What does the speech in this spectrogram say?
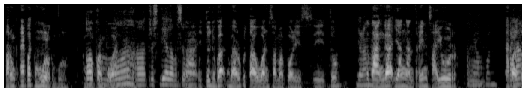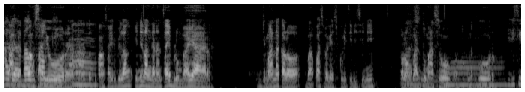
Sarung eh apa kemul kemul. Kemul Oh, perempuan. Kamu. Nah, Oh, terus dia langsung. nah itu juga baru ketahuan sama polisi itu tetangga yang nganterin sayur. Ya ampun. apa Karena tetangga tukang sayur ya, ah, tuh tukang sayur bilang ini langganan saya belum bayar. Gimana kalau bapak sebagai security di sini tolong bantu masuk untuk negur. Oh, jadi si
